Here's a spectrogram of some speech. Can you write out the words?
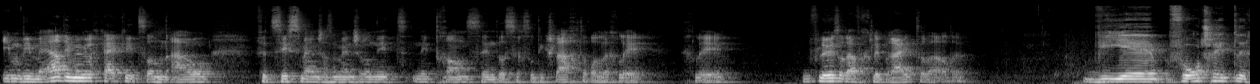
irgendwie mehr die Möglichkeit gibt, sondern auch für Cis-Menschen, also Menschen, die nicht, nicht trans sind, dass sich so die Geschlechterrolle ein bisschen, ein bisschen auflösen oder einfach ein bisschen breiter werden. Wie fortschrittlich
